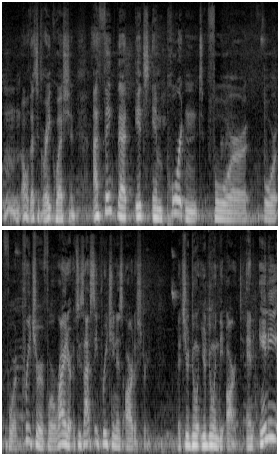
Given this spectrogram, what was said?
Hmm, oh, that's a great question. I think that it's important for for for a preacher, for a writer, because I see preaching as artistry. That you're doing you're doing the art, and any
